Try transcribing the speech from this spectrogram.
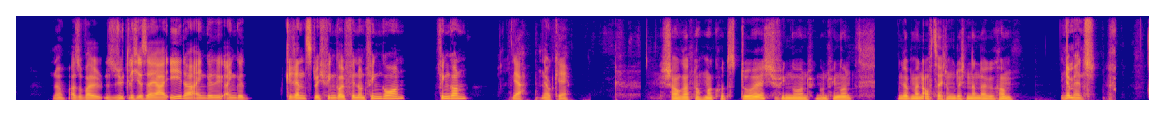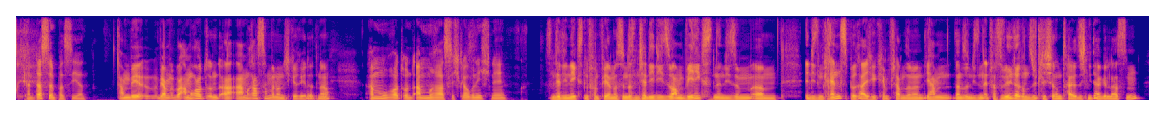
Ne? Also, weil südlich ist er ja eh da einge, eingegrenzt durch Fingolfin und Fingorn. Fingorn. Ja, okay. Ich schaue gerade noch mal kurz durch. Fingorn, Fingorn, Fingorn. Ich habe meine Aufzeichnungen durcheinander gekommen. Ja, Mensch. Kann das denn passieren? Haben wir, wir haben über Amrod und Amras haben wir noch nicht geredet, ne? Amrod und Amras, ich glaube nicht, nee. Das sind ja die nächsten von Feanus und das sind ja die, die so am wenigsten in diesem, ähm, in diesem Grenzbereich gekämpft haben, sondern die haben dann so in diesen etwas wilderen, südlicheren Teil sich niedergelassen.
